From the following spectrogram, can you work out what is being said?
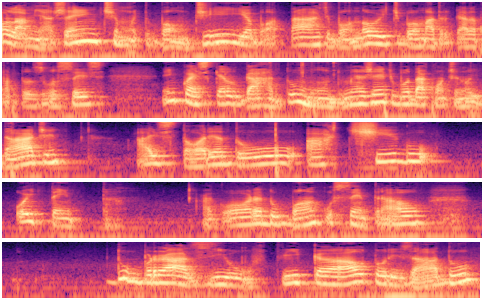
Olá, minha gente, muito bom dia, boa tarde, boa noite, boa madrugada para todos vocês em quaisquer lugar do mundo. Minha gente, vou dar continuidade à história do artigo 80, agora do Banco Central do Brasil. Fica autorizado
